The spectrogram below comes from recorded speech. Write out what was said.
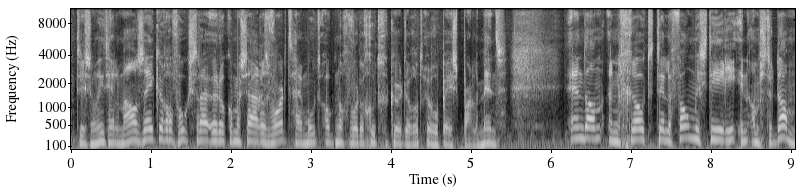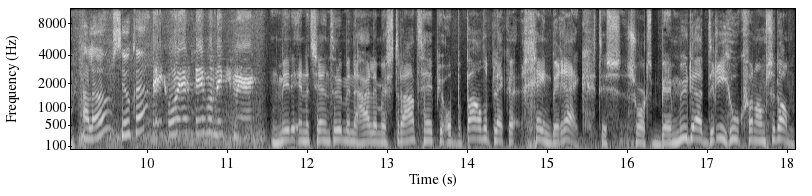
Het is nog niet helemaal zeker of Hoekstra eurocommissaris wordt. Hij moet ook nog worden goedgekeurd door het Europees Parlement. En dan een groot telefoonmysterie in Amsterdam. Hallo, Silke? Ik hoor echt helemaal niks meer. Midden in het centrum in de Haarlemmerstraat heb je op bepaalde plekken geen bereik. Het is een soort Bermuda-driehoek van Amsterdam.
